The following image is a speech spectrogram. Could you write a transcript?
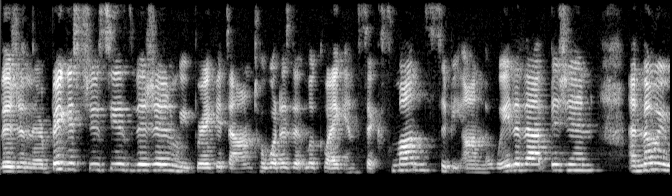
vision their biggest, juiciest vision. We break it down to what does it look like in six months to be on the way to that vision. And then we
